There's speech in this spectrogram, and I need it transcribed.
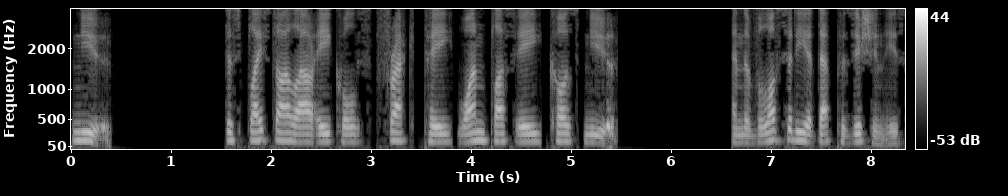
nu display style r equals frac p 1 plus e cos nu and the velocity at that position is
